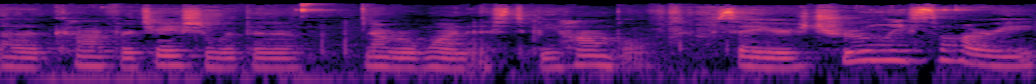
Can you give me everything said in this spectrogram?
a confrontation with a number one is to be humble. Say you're truly sorry,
